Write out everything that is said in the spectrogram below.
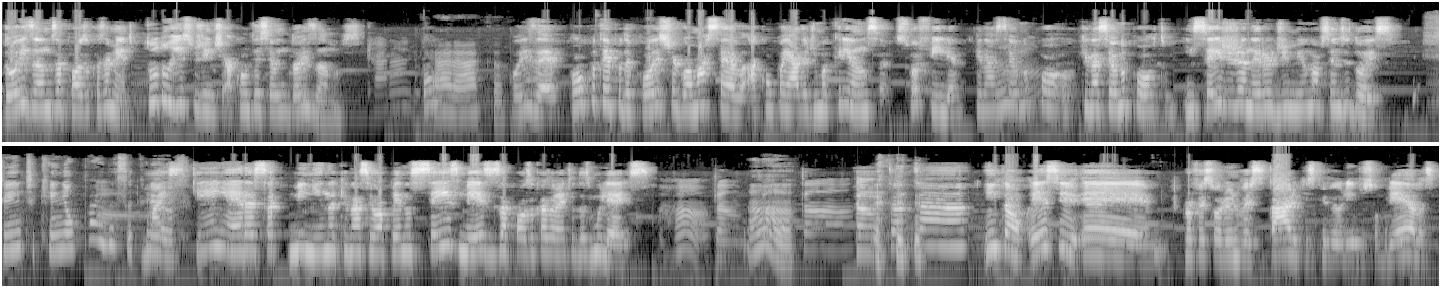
dois anos após o casamento. Tudo isso, gente, aconteceu em dois anos. Caralho. Caraca. Pois é, pouco tempo depois chegou a Marcela, acompanhada de uma criança, sua filha, que nasceu, no, Por- que nasceu no Porto, em 6 de janeiro de 1902. Gente, quem é o pai dessa criança? Mas quem era essa menina que nasceu apenas seis meses após o casamento das mulheres? Aham. Ah. Então, esse é, professor universitário que escreveu o livro sobre elas,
